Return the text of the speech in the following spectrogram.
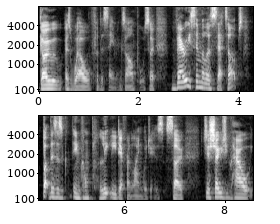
go as well for the same example. So very similar setups, but this is in completely different languages. So just shows you how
